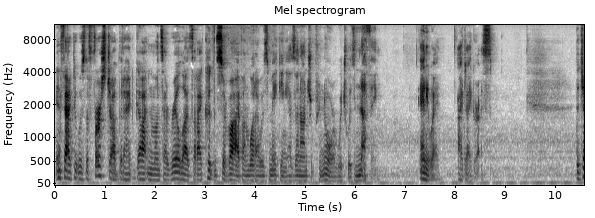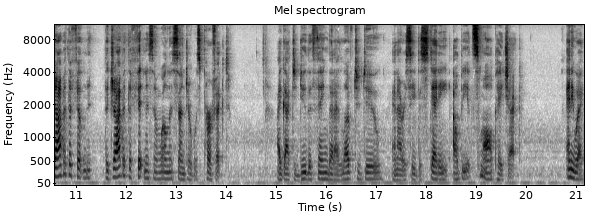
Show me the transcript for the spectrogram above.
In fact, it was the first job that I had gotten once I realized that I couldn't survive on what I was making as an entrepreneur, which was nothing. Anyway, I digress. The job at the, fit, the job at the Fitness and Wellness Center was perfect. I got to do the thing that I love to do, and I received a steady, albeit small, paycheck. Anyway,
